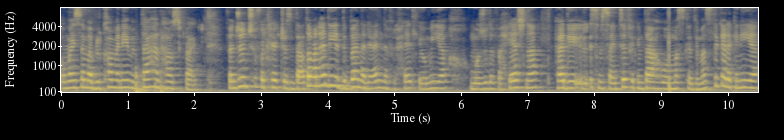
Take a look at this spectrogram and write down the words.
أو ما يسمى بال common name بتاعها ال house fly فنجي نشوف ال characters بتاعها طبعا هذه هي الدبانة اللي عندنا في الحياة اليومية وموجودة في حياشنا هذه الاسم ال scientific بتاعها هو Musca domestica لكن هي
